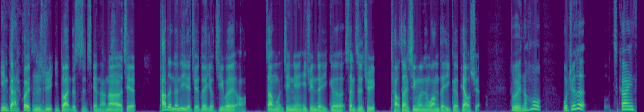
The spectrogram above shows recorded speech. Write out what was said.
应该会持续一段的时间呢。那而且他的能力也绝对有机会哦，站稳今年一军的一个，甚至去挑战新闻王的一个票选。对，然后我觉得刚才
